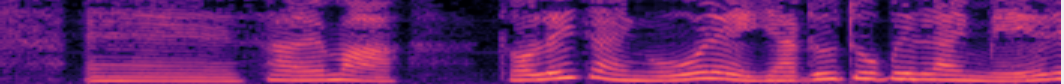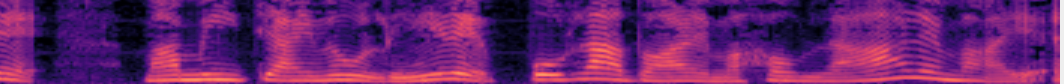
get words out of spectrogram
။အဲစာထဲမှာဒေါ်လေးကြိုင်ကိုတဲ့ရာတူးတိုးပေးလိုက်မယ်တဲ့ မမီကြိုင်လို့လေတဲ့ပိုလှသွားတယ်မဟုတ်လားတဲ့မရဲ့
